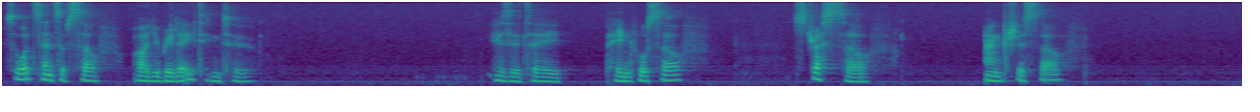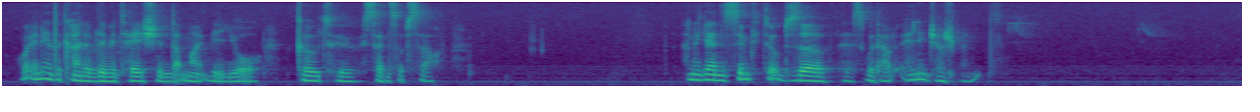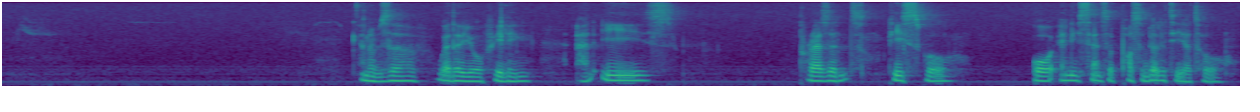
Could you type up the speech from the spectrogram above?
So, what sense of self are you relating to? Is it a painful self, stressed self, anxious self, or any other kind of limitation that might be your go to sense of self? And again, simply to observe this without any judgment. And observe whether you're feeling at ease, present, peaceful, or any sense of possibility at all.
